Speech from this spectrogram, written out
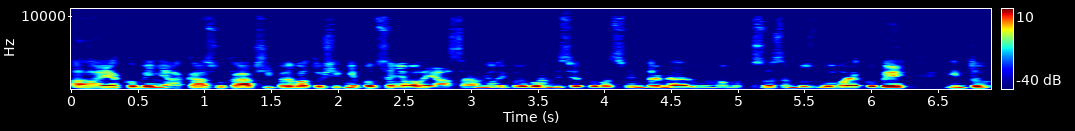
a jakoby nějaká suchá příprava, to všichni podceňovali. Já sám měl problém vysvětlovat svým trenérům a musel jsem dost dlouho jakoby jim to,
